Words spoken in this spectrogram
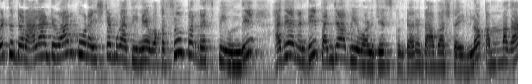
పెడుతుంటారు. అలాంటి వారు కూడా ఇష్టంగా తినే ఒక సూపర్ రెసిపీ ఉంది. అదేనండి పంజాబీ వాళ్ళు చేసుకుంటారు డాబా స్టైల్లో. కమ్మగా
